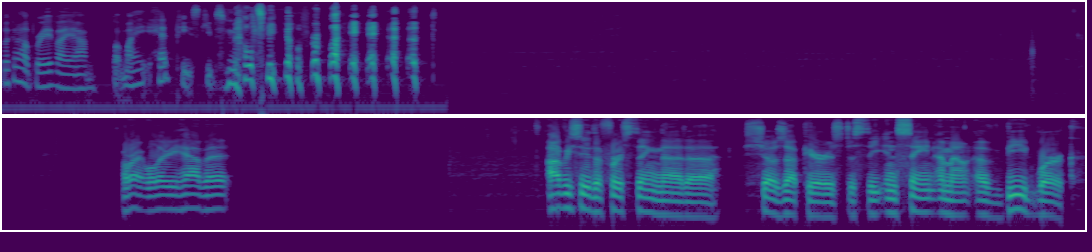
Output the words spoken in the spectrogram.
Look at how brave I am. But my headpiece keeps melting over my head. All right, well, there you have it. Obviously, the first thing that uh, shows up here is just the insane amount of beadwork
